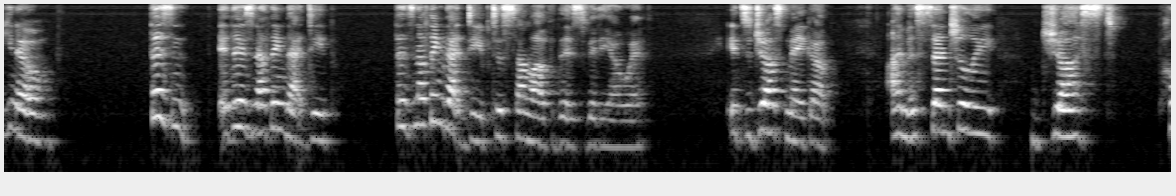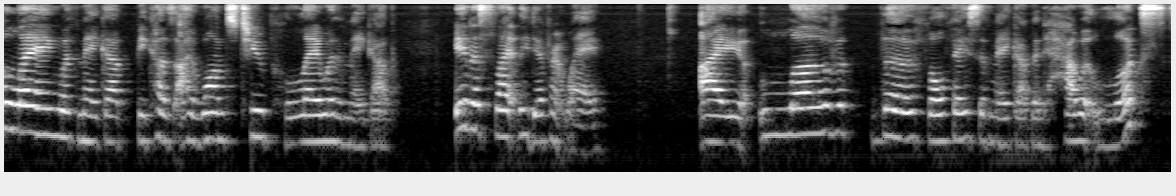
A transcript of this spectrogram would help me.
you know, there's, there's nothing that deep. There's nothing that deep to sum up this video with. It's just makeup. I'm essentially just playing with makeup because I want to play with makeup in a slightly different way. I love the full face of makeup and how it looks,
